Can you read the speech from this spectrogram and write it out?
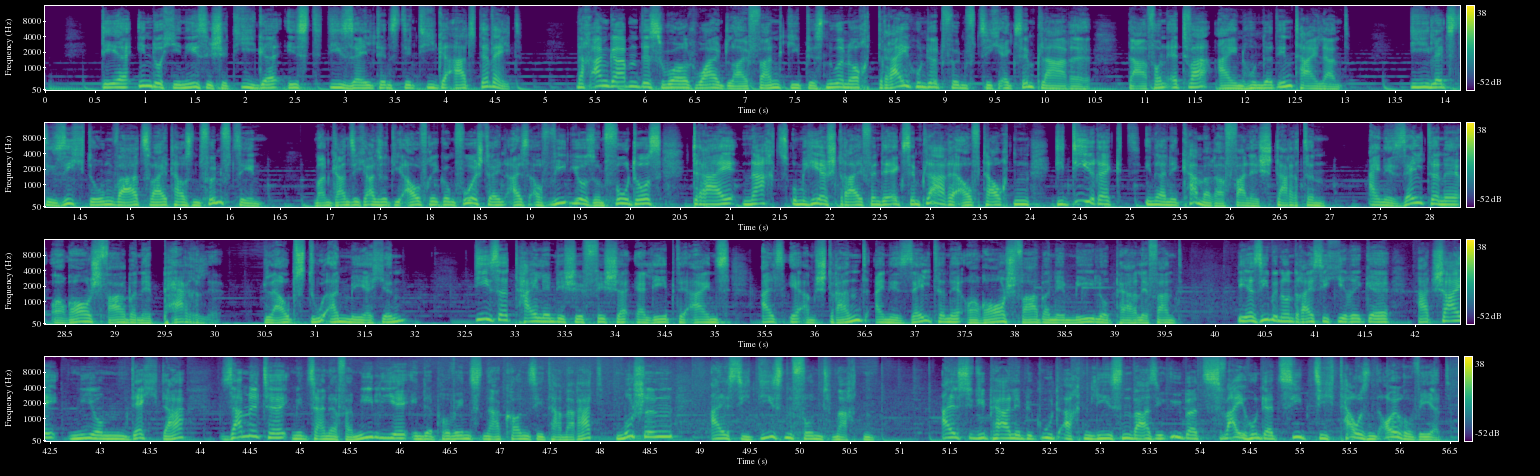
Der indochinesische Tiger ist die seltenste Tigerart der Welt. Nach Angaben des World Wildlife Fund gibt es nur noch 350 Exemplare, davon etwa 100 in Thailand. Die letzte Sichtung war 2015. Man kann sich also die Aufregung vorstellen, als auf Videos und Fotos drei nachts umherstreifende Exemplare auftauchten, die direkt in eine Kamerafalle starrten. Eine seltene orangefarbene Perle. Glaubst du an Märchen? Dieser thailändische Fischer erlebte eins, als er am Strand eine seltene orangefarbene Meloperle fand. Der 37-jährige Hachai Niumdechta sammelte mit seiner Familie in der Provinz Nakhon Si Tamarat Muscheln, als sie diesen Fund machten. Als sie die Perle begutachten ließen, war sie über 270.000 Euro wert.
